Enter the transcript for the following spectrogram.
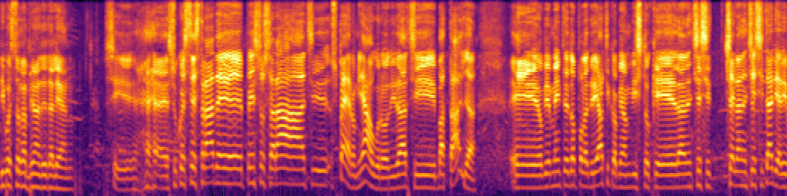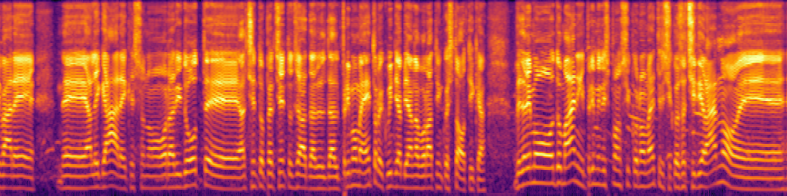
di questo campionato italiano. Sì, eh, su queste strade penso sarà, spero, mi auguro di darci battaglia e ovviamente dopo l'Adriatico abbiamo visto che c'è la necessità di arrivare eh, alle gare che sono ora ridotte al 100% già dal, dal, primo metro e quindi abbiamo lavorato in quest'ottica. Vedremo domani i primi risponsi econometrici cosa ci diranno e,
